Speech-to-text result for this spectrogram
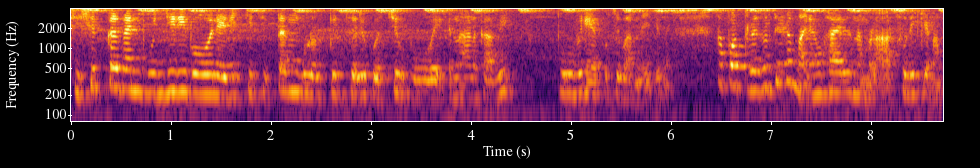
ശിശുക്കൾ തൻ പുഞ്ചിരി പോലെ എനിക്ക് ചിത്തം കുളിർപ്പിച്ചൊരു കൊച്ചു പൂവ് എന്നാണ് കവി പൂവിനെക്കുറിച്ച് പറഞ്ഞിരിക്കുന്നത്. അപ്പോൾ പ്രകൃതിയുടെ മനോഹാരിത നമ്മൾ ആസ്വദിക്കണം.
